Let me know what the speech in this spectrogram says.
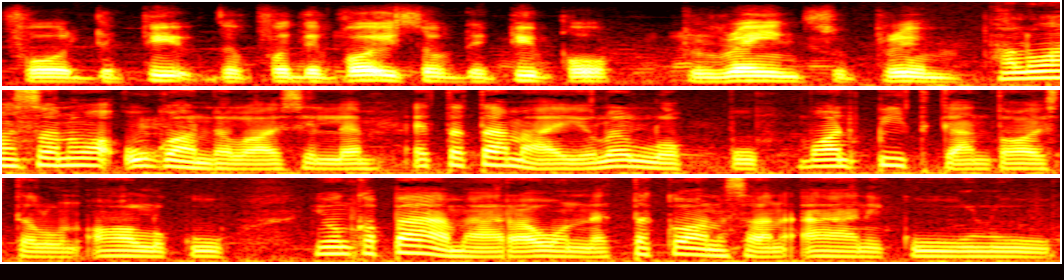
for the, pe- for the voice of the people to reign supreme. Haluan sanoa ugandalaisille, että tämä ei ole loppu, vaan pitkän taistelun alku, jonka päämäärä on, että kansan ääni kuuluu.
